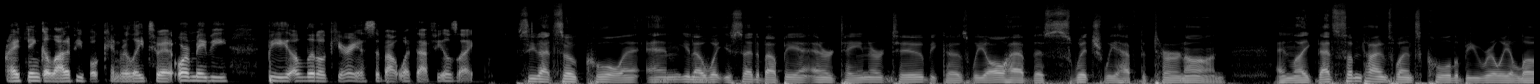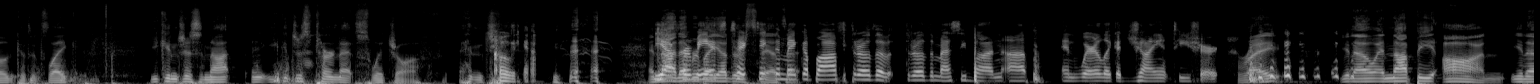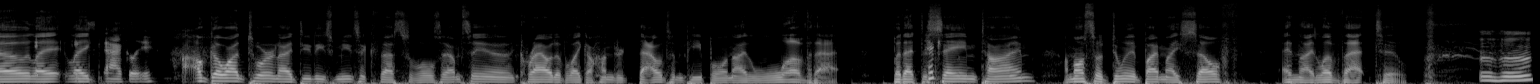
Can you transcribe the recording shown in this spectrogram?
i think a lot of people can relate to it or maybe be a little curious about what that feels like See, that's so cool. And, and, you know, mm-hmm. what you said about being an entertainer, too, because we all have this switch we have to turn on. And, like, that's sometimes when it's cool to be really alone because it's like you can just not, you can just turn that switch off. And, oh yeah and yeah for me it's take, take the understands that, makeup off throw the throw the messy bun up and wear like a giant t-shirt right? you know, and not be on, you know, like, like exactly I'll go on tour and I do these music festivals and I'm seeing a crowd of like a hundred thousand people and I love that. But at the Heck- same time, I'm also doing it by myself and I love that too. mm-hmm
